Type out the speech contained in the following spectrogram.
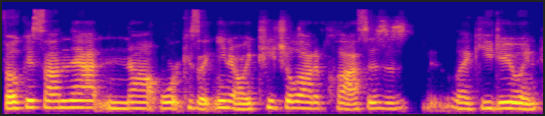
focus on that and not work because like you know i teach a lot of classes like you do and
